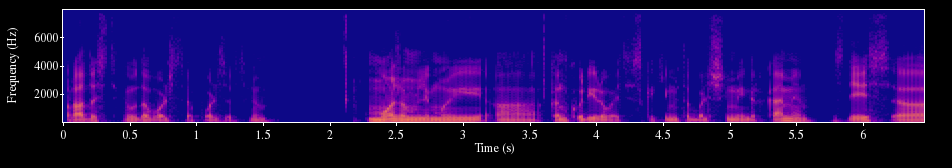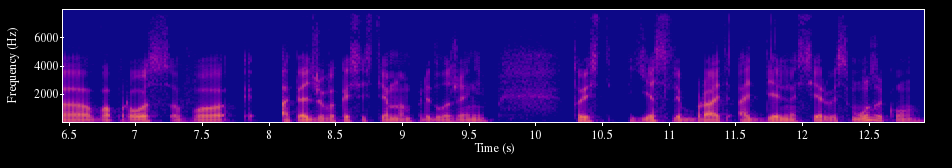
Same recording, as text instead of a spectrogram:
радость и удовольствие пользователям. Можем ли мы э, конкурировать с какими-то большими игроками? Здесь э, вопрос в, опять же, в экосистемном предложении. То есть, если брать отдельно сервис музыку,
